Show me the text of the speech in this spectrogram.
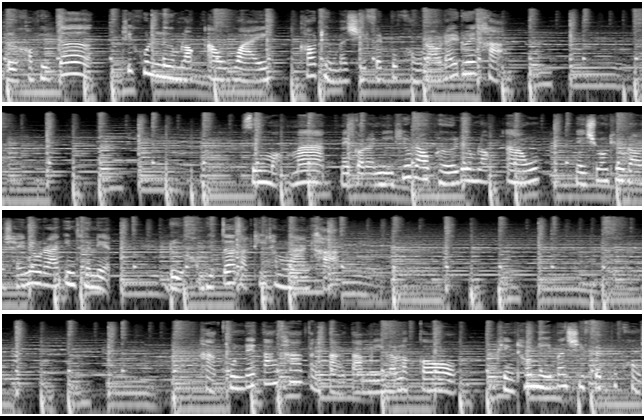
หรือคอมพิวเตอร์ ที่คุณลืมล็อกเอาไว้ เข้าถึงบัญชี Facebook ของเราได้ด้วยค่ะ ซึ่งเหมาะมากในกรณีที่เราเผลอลืมล็อกเอาท์ในช่วงที่เราใช้ในร้านอินเทอร์เน็ต หรือคอมพิวเตอร์จากที่ทำงานค่ะ คุณได้ตั้งค่าต่างๆ ตามนี้แล้วล่ะก็ เพียงเท่านี้บัญชี Facebook ของ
